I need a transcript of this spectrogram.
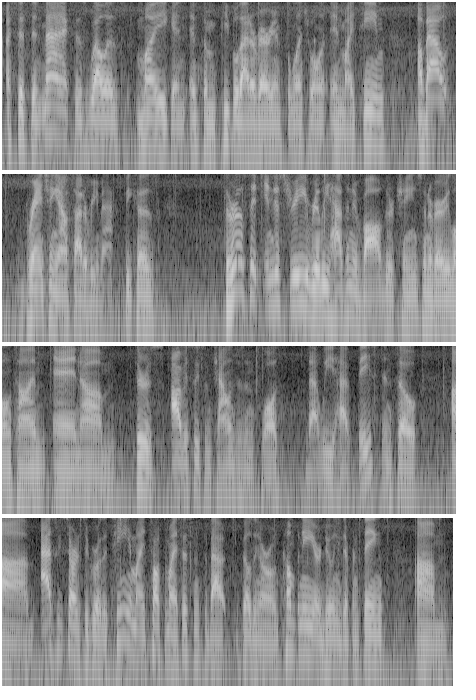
assistant Max as well as Mike and, and some people that are very influential in my team about branching outside of Remax because the real estate industry really hasn't evolved or changed in a very long time, and um, there's obviously some challenges and flaws that we have faced. And so, um, as we started to grow the team, I talked to my assistants about building our own company or doing different things. Um,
